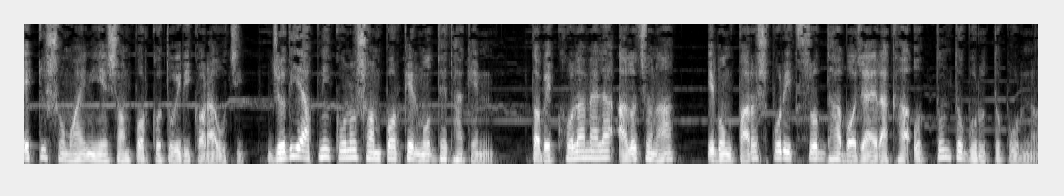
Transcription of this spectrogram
একটু সময় নিয়ে সম্পর্ক তৈরি করা উচিত। যদি আপনি কোনো সম্পর্কের মধ্যে থাকেন, তবে খোলামেলা আলোচনা এবং পারস্পরিক শ্রদ্ধা বজায় রাখা অত্যন্ত গুরুত্বপূর্ণ।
